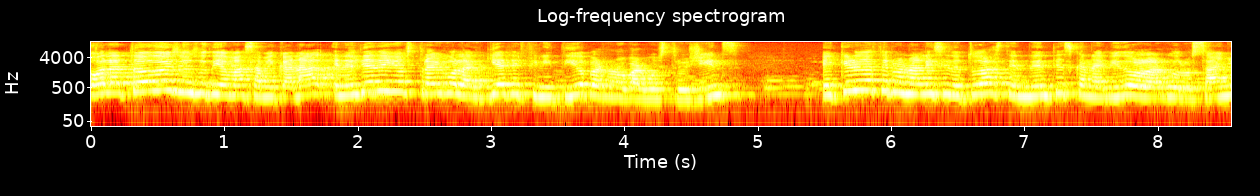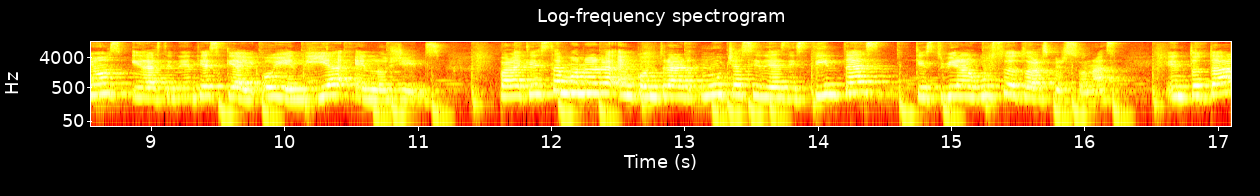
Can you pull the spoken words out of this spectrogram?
Hola a todos, y un día más a mi canal. En el día de hoy os traigo la guía definitiva para renovar vuestros jeans. He querido hacer un análisis de todas las tendencias que han habido a lo largo de los años y las tendencias que hay hoy en día en los jeans, para que de esta manera encontrar muchas ideas distintas que estuvieran al gusto de todas las personas. En total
